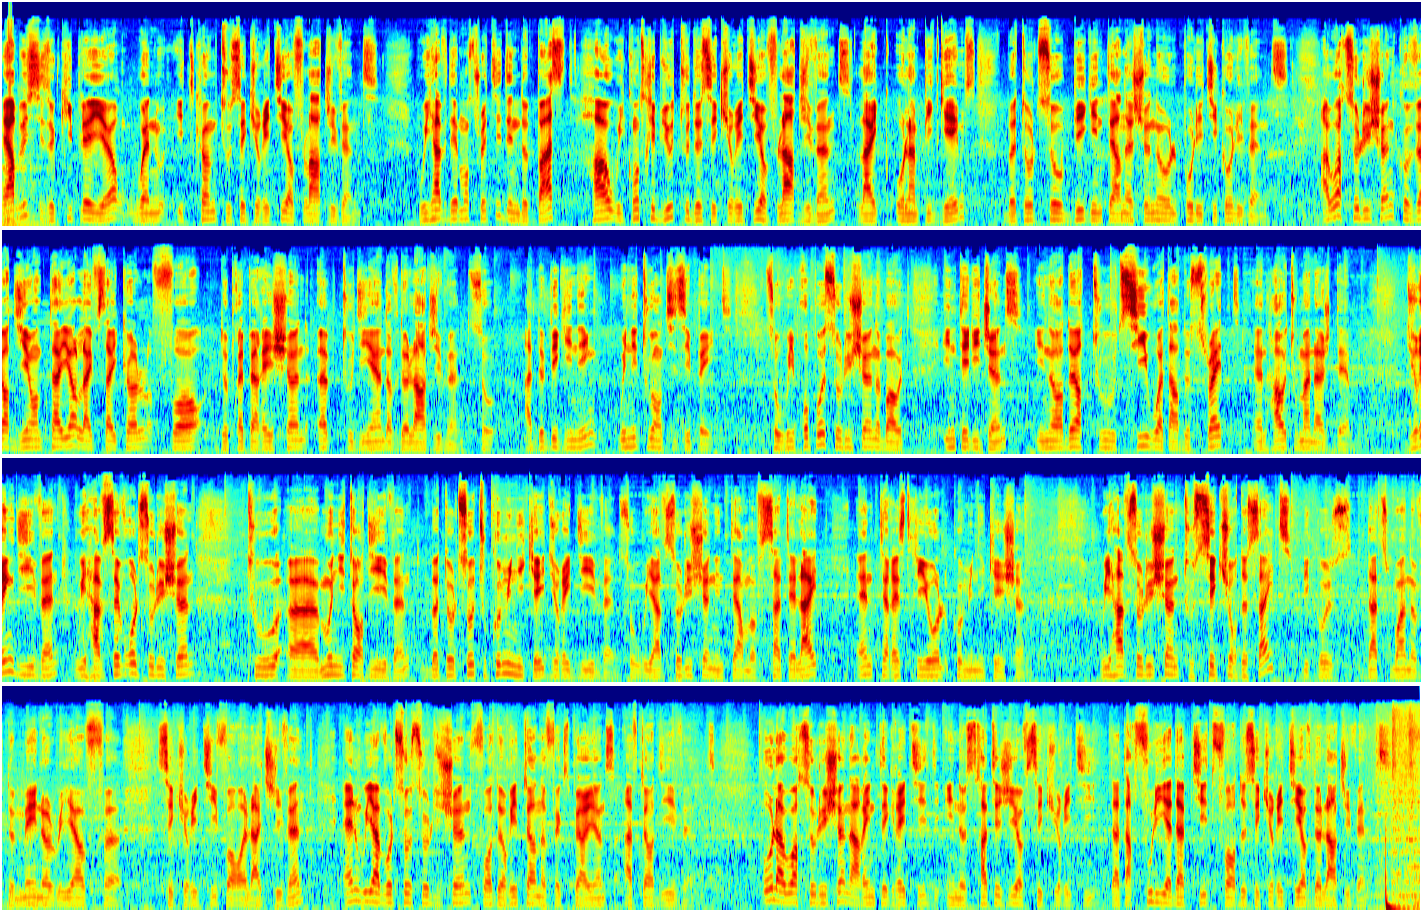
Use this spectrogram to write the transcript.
Airbus is a key player when it comes to security of large events. We have demonstrated in the past how we contribute to the security of large events like Olympic Games, but also big international political events. Our solution covers the entire life cycle for the preparation up to the end of the large event. So at the beginning, we need to anticipate. So we propose solution about intelligence in order to see what are the threats and how to manage them. During the event, we have several solutions to uh, monitor the event, but also to communicate during the event. So we have solution in terms of satellite and terrestrial communication. We have solution to secure the site because that's one of the main area of uh, security for a large event. And we have also solution for the return of experience after the event. All our solutions are integrated in a strategy of security that are fully adapted for the security of the large event.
